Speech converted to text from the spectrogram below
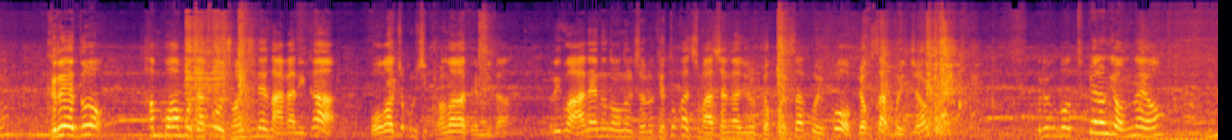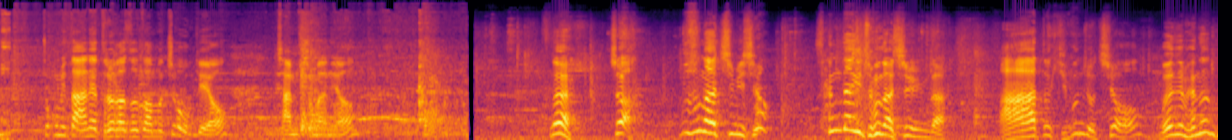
응? 그래도 한번한번 자꾸 전진해 나가니까 뭐가 조금씩 변화가 됩니다. 그리고 안에는 오늘 저렇게 똑같이 마찬가지로 벽돌 쌓고 있고 벽 쌓고 있죠. 그리고 뭐 특별한 게 없네요. 음? 조금 이따 안에 들어가서도 한번 찍어볼게요. 잠시만요. 네, 자 무슨 아침이죠? 상당히 좋은 아침입니다. 아 또 기분 좋죠. 왜냐면은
